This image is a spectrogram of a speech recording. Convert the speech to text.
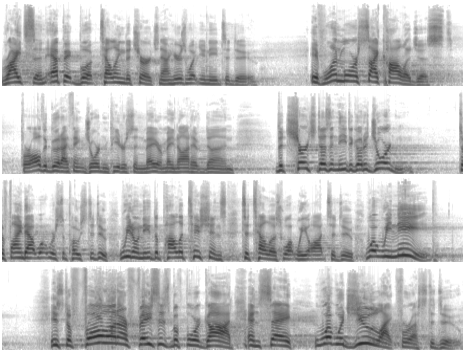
writes an epic book telling the church, now here's what you need to do. If one more psychologist, for all the good I think Jordan Peterson may or may not have done, the church doesn't need to go to Jordan to find out what we're supposed to do. We don't need the politicians to tell us what we ought to do. What we need is to fall on our faces before God and say, What would you like for us to do?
